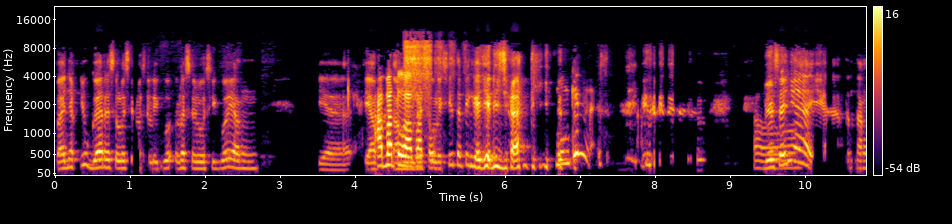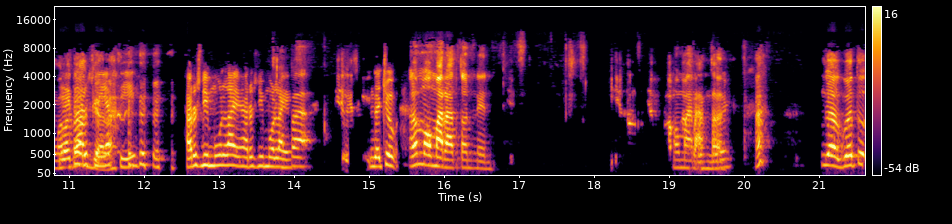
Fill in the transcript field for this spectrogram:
banyak juga resolusi resolusi gue resolusi gue yang ya tiap Apa tuh, tahun apa tuh? resolusi tapi nggak jadi jadi mungkin Oh. biasanya ya tentang ya itu harus olahraga niat lah sih harus dimulai harus dimulai Apa? nggak cuma Lo mau maraton, Den? Mau maraton. Hah? Enggak, gue tuh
